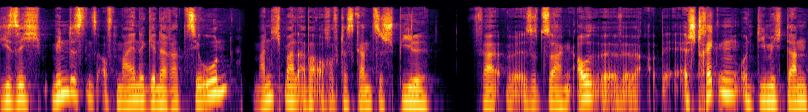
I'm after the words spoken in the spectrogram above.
die sich mindestens auf meine Generation, manchmal aber auch auf das ganze Spiel sozusagen äh, erstrecken und die mich dann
